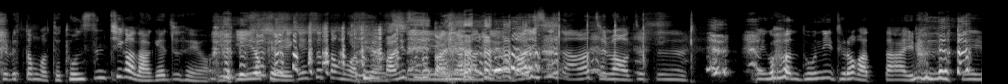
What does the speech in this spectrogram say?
그랬던 것 같아. 돈 쓴 티가 나게 해주세요. 이, 렇게 얘기했었던 것 같아요. 많이 쓴 것도 아니야. 미안한데, 많이 쓰진 않았지만 어쨌든 이건 돈이 들어갔다 이런 느낌.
